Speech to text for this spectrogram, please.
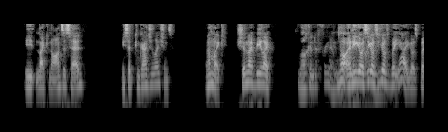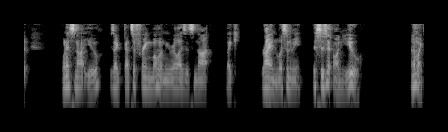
he like nods his head. He said, "Congratulations," and I'm like, shouldn't I be like Welcome to freedom. no, Welcome and he goes, he goes, he goes, but yeah, he goes, but when it's not you, he's like, that's a freeing moment. We realize it's not like Ryan. Listen to me. This isn't on you. And I'm like,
